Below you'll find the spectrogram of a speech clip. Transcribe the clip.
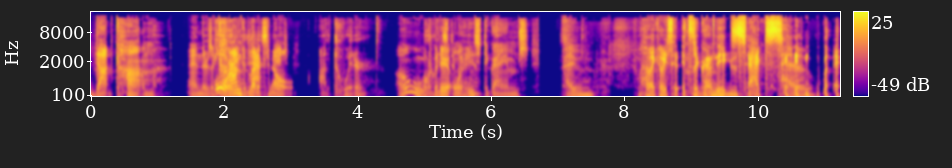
brostalkingpod.com and there's a or you could let us contact page. know on Twitter. Oh, or Twitter or Instagrams. Oh, I like how he said Instagram the exact same way.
